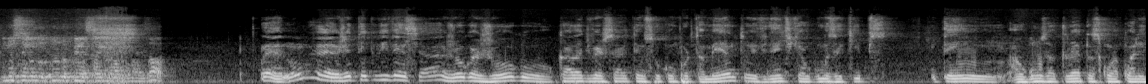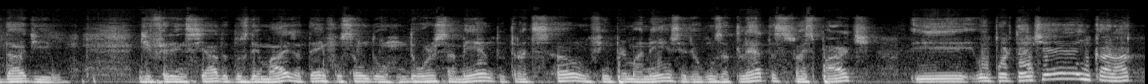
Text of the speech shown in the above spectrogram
e no segundo turno pensar em algo mais alto? É, não, é, a gente tem que vivenciar jogo a jogo, cada adversário tem o seu comportamento, é evidente que algumas equipes têm alguns atletas com a qualidade diferenciada dos demais, até em função do, do orçamento, tradição, enfim, permanência de alguns atletas, faz parte. E o importante é encarar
